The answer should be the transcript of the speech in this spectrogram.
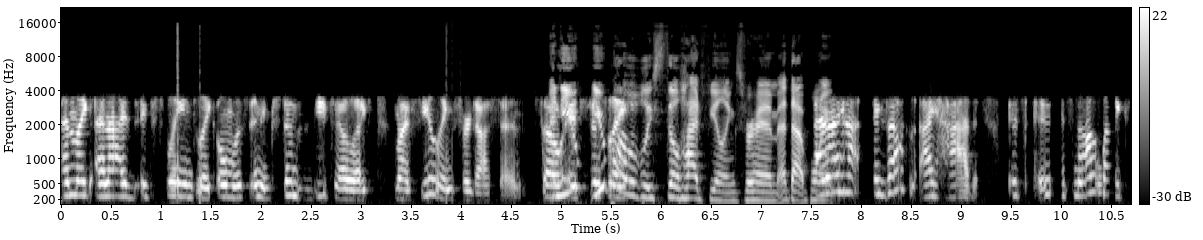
And like and I explained like almost in extensive detail like my feelings for Dustin. So and you just you like probably still had feelings for him at that point. and I had exactly I had it's it, it's not like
